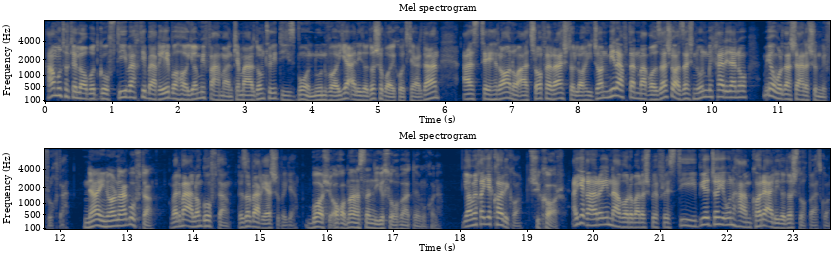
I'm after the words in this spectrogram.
همونطور که لابد گفتی وقتی بقیه باهایا می‌فهمن که مردم توی دیزبون نونوایی علی داداشو بایکوت کردن از تهران و اطراف رشت و لاهیجان می‌رفتن مغازش و ازش نون میخریدن و میآوردن شهرشون میفروختن. نه اینا رو نگفتم. ولی من الان گفتم. بذار بقیهش رو بگم. باشه آقا من اصلا دیگه صحبت نمی‌کنم. یا می‌خوای یه کاری کن. چی کار؟ اگه قرار این نوار رو براش بفرستی بیا جای اون همکار علی داداش صحبت کن.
